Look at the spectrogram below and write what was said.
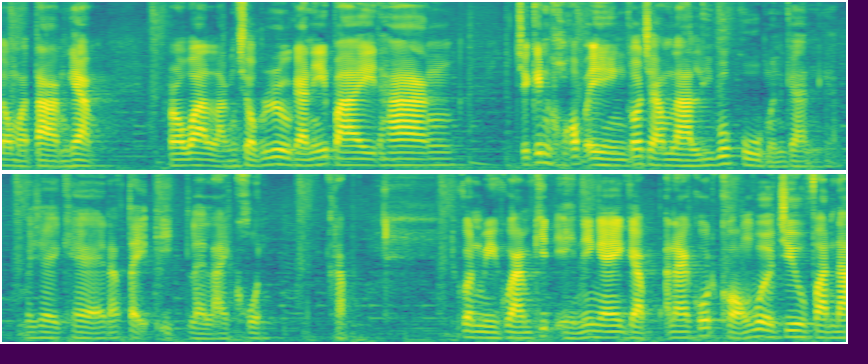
ต้องมาตามครับ เพราะว่าหลังจบฤดูกาลนี้ไปทางเจเกนคอปเองก็จะอำลาลิเวอร์พูลเหมือนกันครับ ไม่ใช่แค่นักเตะอีกหลาย ๆ คนครับ ทุกคนมีความคิดเห็นยังไงกับอนาคตของเวอร์จิลฟันได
